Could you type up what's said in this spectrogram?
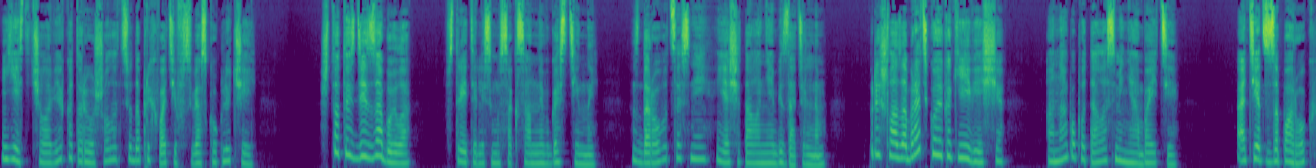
есть человек, который ушел отсюда, прихватив связку ключей. «Что ты здесь забыла?» Встретились мы с Оксаной в гостиной. Здороваться с ней я считала необязательным. «Пришла забрать кое-какие вещи». Она попыталась меня обойти. «Отец за порог.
